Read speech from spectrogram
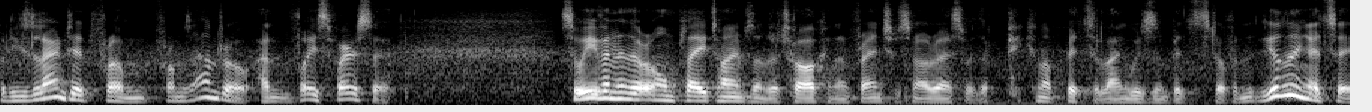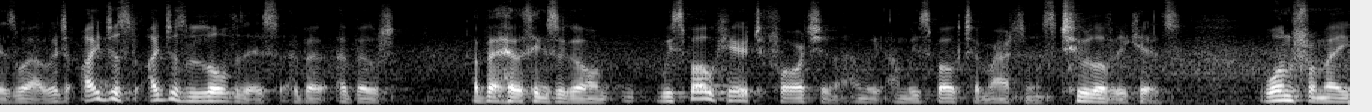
but he's learned it from from Sandro and vice versa. So even in their own playtimes and they're talking and friendships and all the rest of it, they're picking up bits of language and bits of stuff. And the other thing I'd say as well, which I just I just love this about about about how things are going. We spoke here to Fortune and we and we spoke to Martin. It's two lovely kids, one from a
